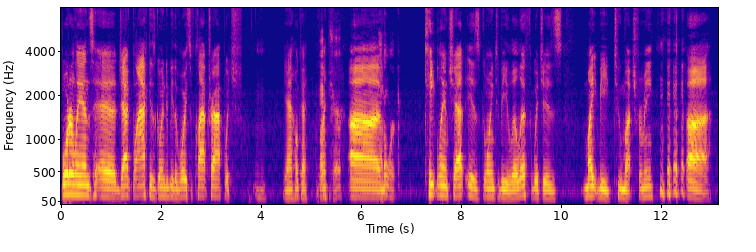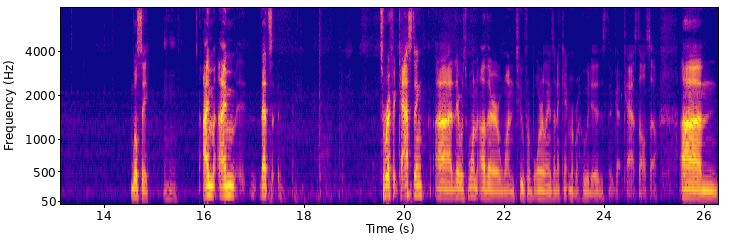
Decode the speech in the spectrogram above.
Borderlands, uh, Jack Black is going to be the voice of Claptrap, which, yeah, okay, Yeah, fine. sure, Um, that'll work. Cate Blanchett is going to be Lilith, which is might be too much for me. uh, we'll see. Mm-hmm. I'm I'm that's terrific casting. Uh, there was one other one too for Borderlands, and I can't remember who it is that got cast also. Um,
